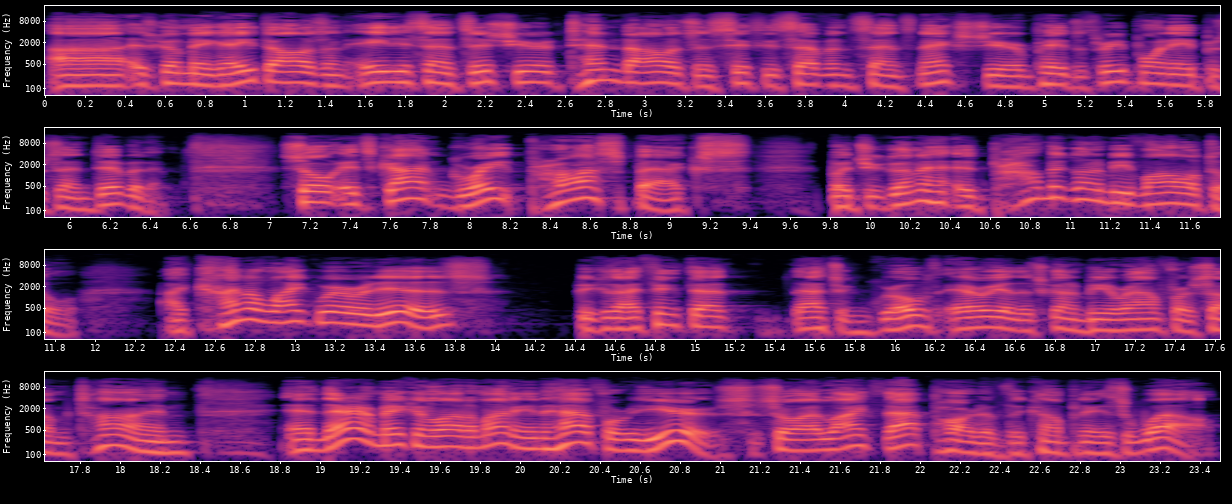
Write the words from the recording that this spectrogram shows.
Uh, it's going to make $8.80 this year, $10.67 next year, pays a 3.8% dividend. So it's got great prospects, but you're going to, it's probably going to be volatile. I kind of like where it is because I think that that's a growth area that's going to be around for some time. And they're making a lot of money and have for years. So I like that part of the company as well.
